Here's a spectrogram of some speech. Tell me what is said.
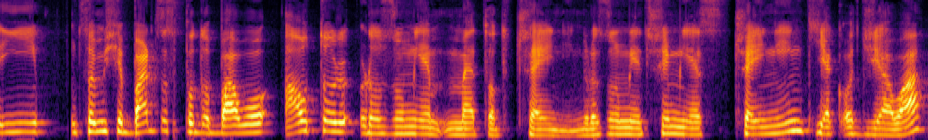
I co mi się bardzo spodobało, autor rozumie metod chaining, rozumie czym jest chaining, jak on działa,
